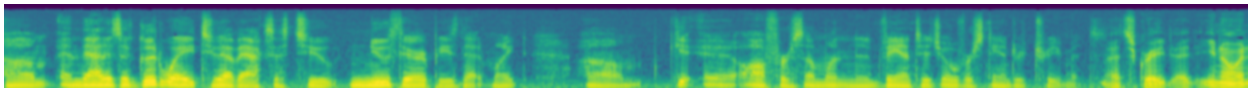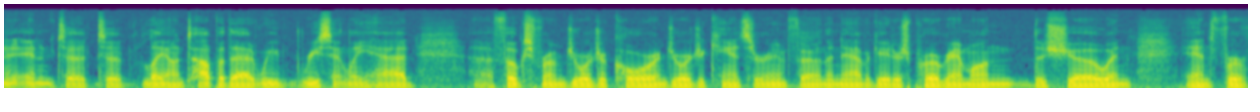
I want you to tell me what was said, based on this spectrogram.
Um, and that is a good way to have access to new therapies that might um, get, uh, offer someone an advantage over standard treatments. That's great. Uh, you know, and, and to, to lay on top of that, we recently had uh, folks from Georgia Core and Georgia Cancer Info and the Navigators program on the show, and and for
